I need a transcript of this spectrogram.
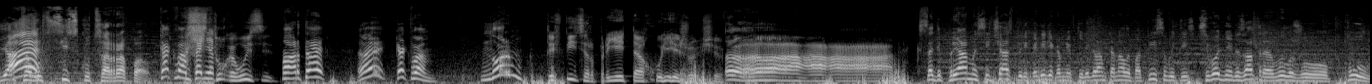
я А? кому сиську царапал. Как вам, конец Что, какой си- марта? А? Как вам? Норм? Ты в Питер приедь, ты охуеешь вообще. А. Кстати, прямо сейчас переходите ко мне в телеграм-канал и подписывайтесь. Сегодня или завтра я выложу пул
